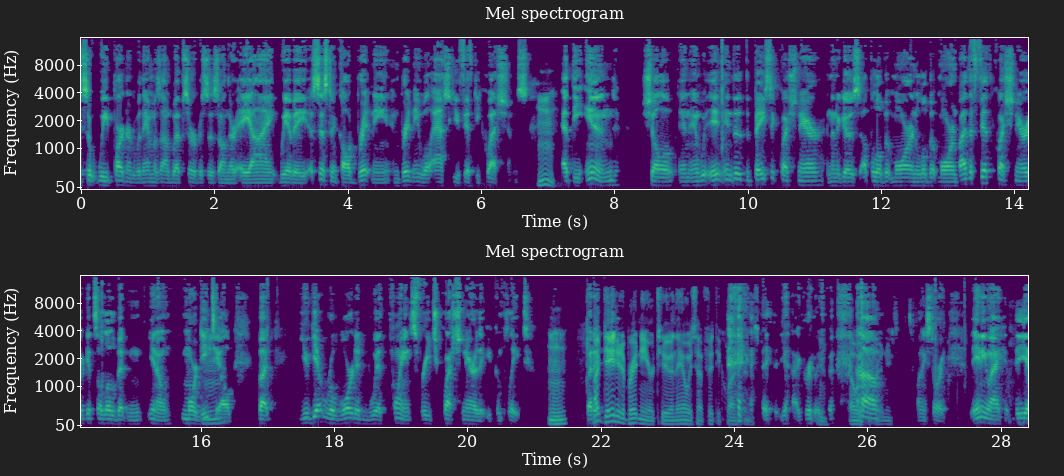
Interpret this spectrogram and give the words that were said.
So we partnered with Amazon Web Services on their AI. We have a assistant called Brittany, and Brittany will ask you 50 questions. Hmm. At the end, she'll, and, and in the, the basic questionnaire, and then it goes up a little bit more and a little bit more. And by the fifth questionnaire, it gets a little bit, you know, more detailed, but you get rewarded with points for each questionnaire that you complete. Mhm. But I've it, dated a Brittany or two, and they always have 50 questions. yeah, I agree with you. Always Um, It's a funny story. Anyway, the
